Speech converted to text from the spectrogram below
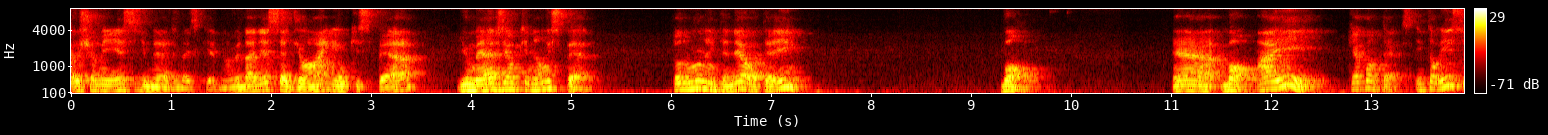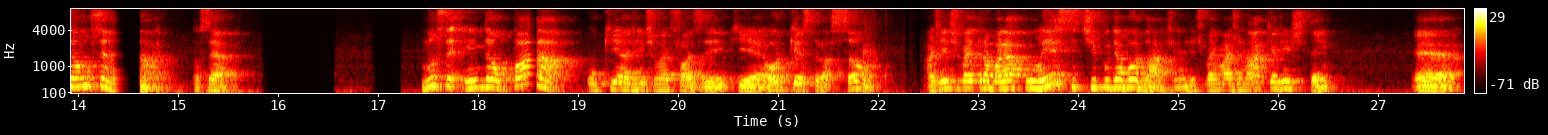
eu chamei esse de merge da esquerda. Na verdade, esse é join, é o que espera, e o merge é o que não espera. Todo mundo entendeu até aí? Bom, é, bom, aí o que acontece? Então, isso é um cenário, tá certo? No, então, para o que a gente vai fazer, que é orquestração, a gente vai trabalhar com esse tipo de abordagem. A gente vai imaginar que a gente tem é,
